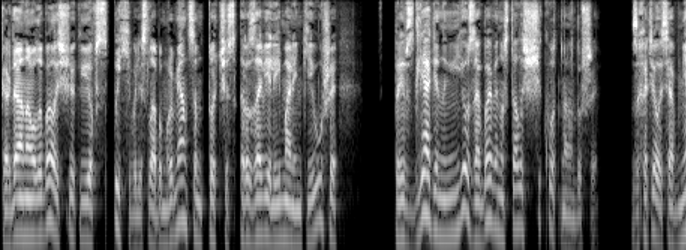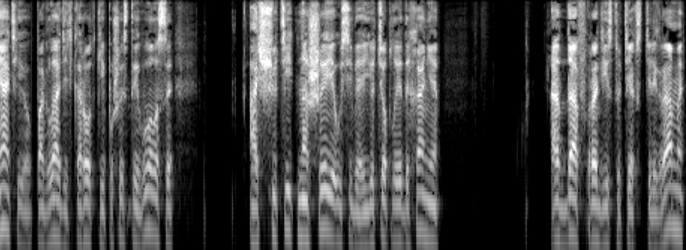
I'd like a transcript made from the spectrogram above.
Когда она улыбалась, щеки ее вспыхивали слабым румянцем, тотчас розовели и маленькие уши. При взгляде на нее Забавину стало щекотно на душе. Захотелось обнять ее, погладить короткие пушистые волосы, ощутить на шее у себя ее теплое дыхание. Отдав радисту текст телеграммы,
